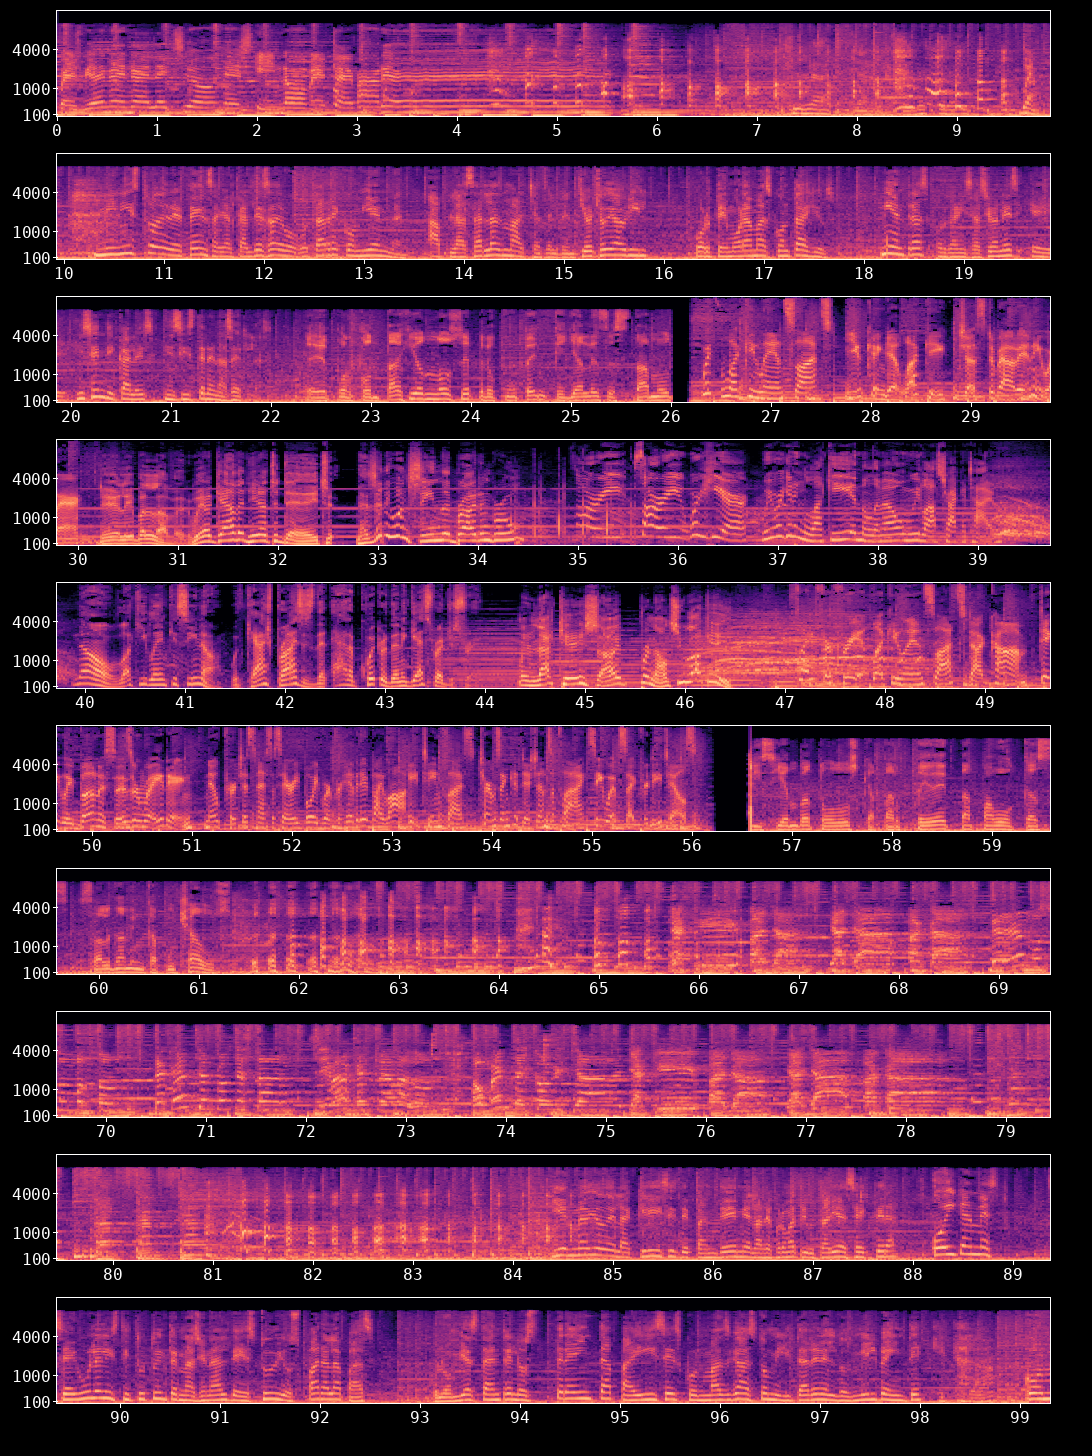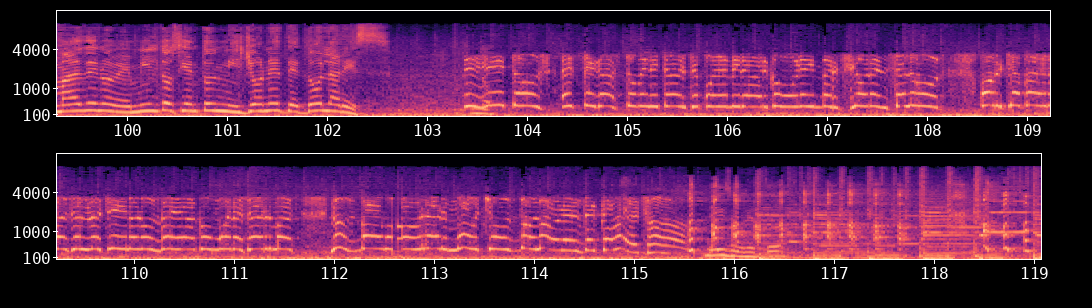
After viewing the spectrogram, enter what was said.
Pues vienen elecciones y no me temaré. Bueno, ministro de Defensa y alcaldesa de Bogotá recomiendan aplazar las marchas del 28 de abril por temor a más contagios, mientras organizaciones eh, y sindicales insisten en hacerlas. Eh, por contagios no se preocupen que ya les estamos. With Lucky Land slots, you can get lucky just about anywhere. Dearly beloved, we are gathered here today to. Has anyone seen the bride and groom? Sorry, sorry, we're here. We were getting lucky in the limo and we lost track of time. No, Lucky Land Casino, with cash prizes that add up quicker than a guest registry. In that case, I pronounce you lucky. Play for free at LuckyLandSlots.com. Daily bonuses are waiting. No purchase necessary. Void where prohibited by law. 18 plus. Terms and conditions apply. See website for details. Diciendo a todos que aparte de tapabocas, salgan encapuchados. De aquí para allá, de allá para acá, un montón de gente a protestar. Si baja el clavadón, aumenta el COVID. De aquí para allá, de allá para acá. Y en medio de la crisis de pandemia, la reforma tributaria, etcétera, oiganme esto. Según el Instituto Internacional de Estudios para la Paz, Colombia está entre los 30 países con más gasto militar en el 2020. ¿Qué tal? Con más de 9.200 millones de dólares. Hijitos, este gasto militar se puede mirar como una inversión en salud, porque apenas el vecino nos vea con buenas armas, nos vamos a ahorrar muchos dolores de cabeza. Sí, sobre todo.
